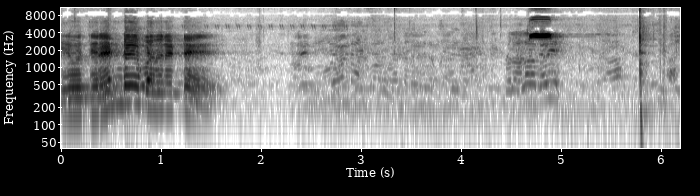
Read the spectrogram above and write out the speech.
இருபத்தி ரெண்டு பதினெட்டு சர்வீஸ் சர்வீஸ் Ball in. ஒரே ஒரே சொல்லு ஒரே ready ready ready ready ready ready pass pass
